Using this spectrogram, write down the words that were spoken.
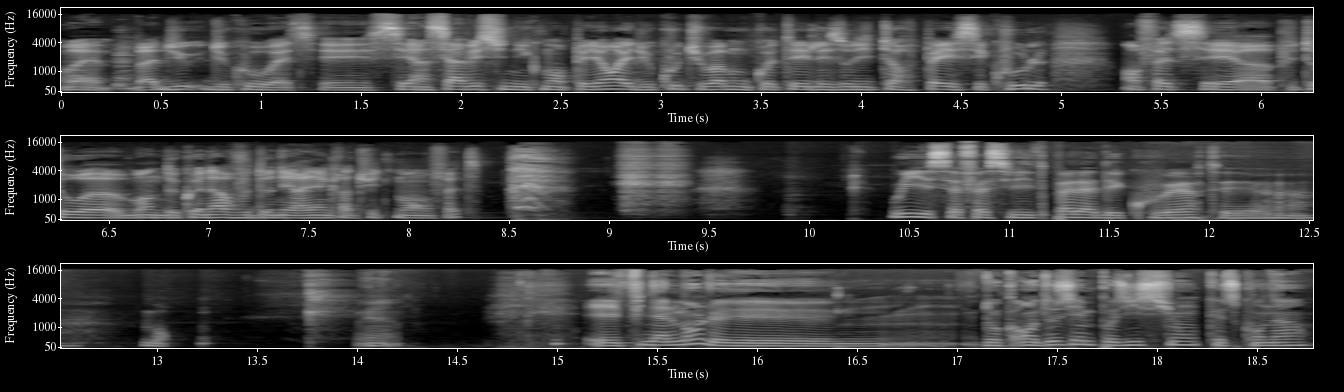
Ouais, bah du, du coup, ouais, c'est, c'est un service uniquement payant et du coup, tu vois, mon côté, les auditeurs payent, c'est cool. En fait, c'est euh, plutôt euh, bande de connards, vous donnez rien gratuitement, en fait. Oui, ça facilite pas la découverte et. euh, Et finalement, le, donc en deuxième position, qu'est-ce qu'on a?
